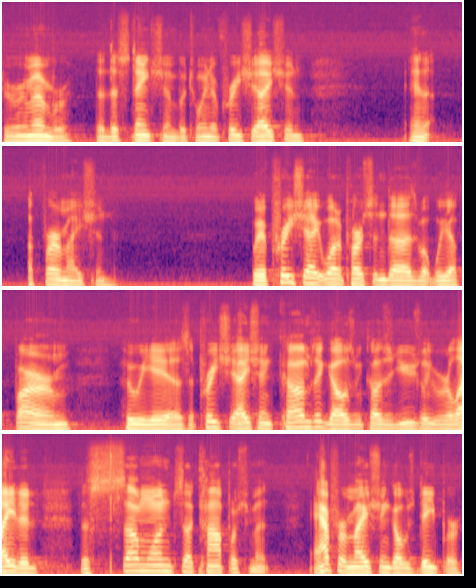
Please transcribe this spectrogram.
to remember the distinction between appreciation and affirmation. We appreciate what a person does, but we affirm who he is. Appreciation comes and goes because it's usually related to someone's accomplishment. Affirmation goes deeper.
